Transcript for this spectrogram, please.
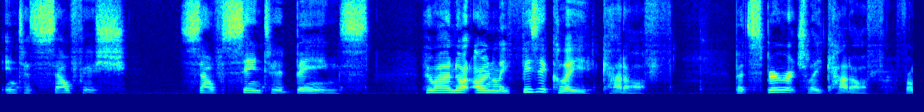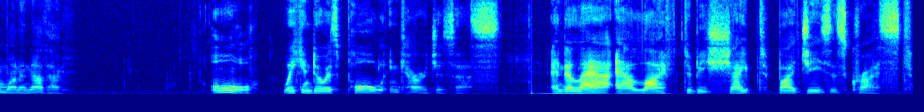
into selfish, self centered beings who are not only physically cut off, but spiritually cut off from one another. Or we can do as Paul encourages us and allow our life to be shaped by Jesus Christ.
